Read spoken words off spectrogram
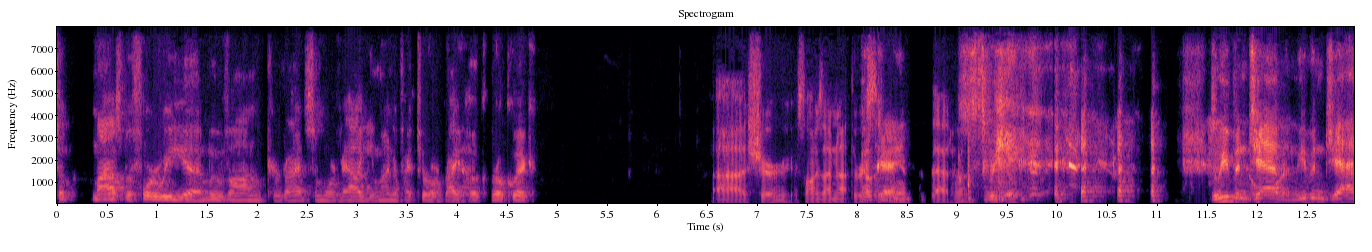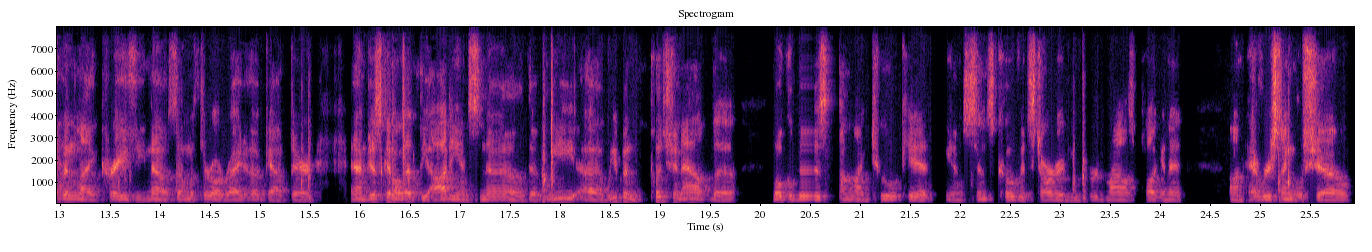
So, Miles, before we uh, move on and provide some more value, mind if I throw a right hook real quick? Uh, sure, as long as I'm not the recipient okay. of that hook. we've been jabbing, we've been jabbing like crazy. No, so I'm gonna throw a right hook out there, and I'm just gonna let the audience know that we uh, we've been pushing out the local business online toolkit. You know, since COVID started, you heard Miles plugging it on every single show.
